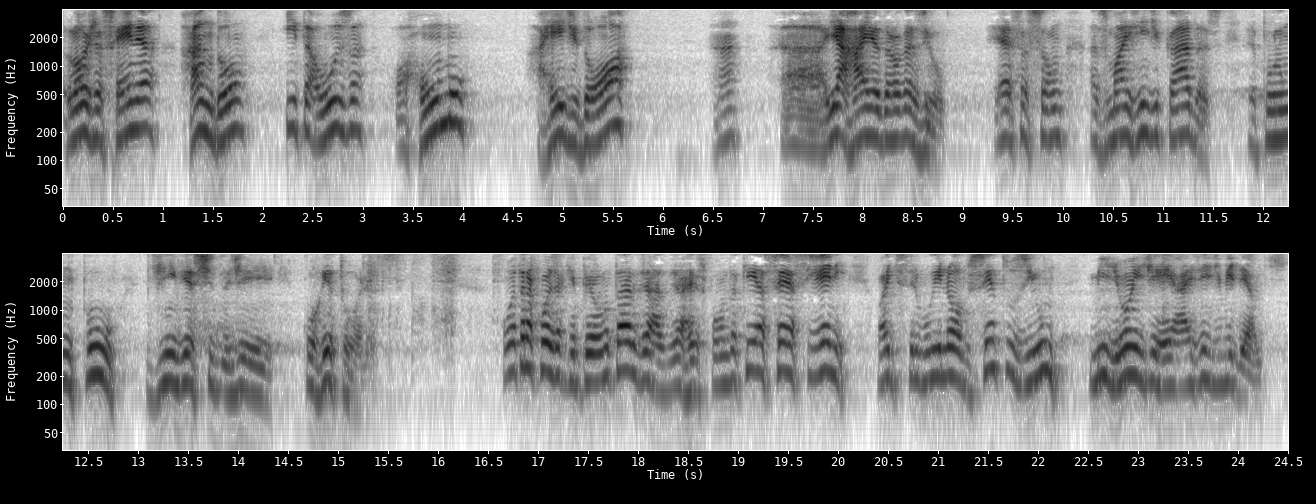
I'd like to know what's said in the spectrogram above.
Lojas Renner, Randon, Itaúsa, Rumo, a Rede Dó né, e a Raia Drogazil. Essas são as mais indicadas eh, por um pool de investidores, de corretoras. Outra coisa que perguntaram, já, já respondo aqui, a CSN vai distribuir 901 milhões de reais em dividendos.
